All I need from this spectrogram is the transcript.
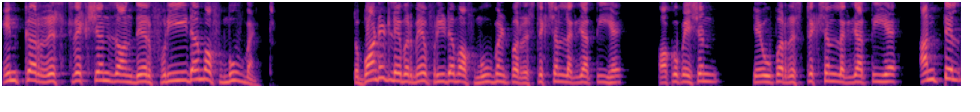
incur restrictions on their freedom of movement. तो बॉन्डेड लेबर में फ्रीडम ऑफ मूवमेंट पर रिस्ट्रिक्शन लग जाती है ऑक्यूपेशन के ऊपर रिस्ट्रिक्शन लग जाती है until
